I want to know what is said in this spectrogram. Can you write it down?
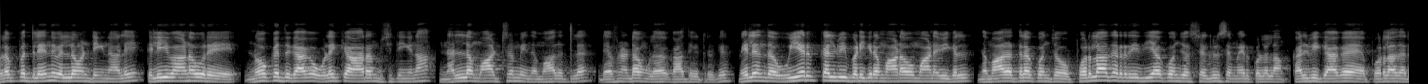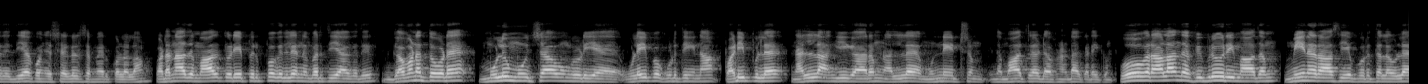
குழப்பத்திலேருந்து வெளில வந்துட்டீங்கனாலே தெளிவான ஒரு நோக்கத்துக்காக உழைக்க ஆரம்பிச்சிட்டீங்கன்னா நல்ல மாற்றம் இந்த மாதத்துல டெஃபினட்டா உங்களுக்காக காத்துக்கிட்டு இருக்கு. மேலும் இந்த உயர்கல்வி படிக்கிற மாணவ மாணவிகள் இந்த மாதத்துல கொஞ்சம் பொருளாதார ரீதியா கொஞ்சம் ஸ்ட்ரகிள்ஸை மேற்கொள்ளலாம். கல்விக்காக பொருளாதார ரீதியா கொஞ்சம் ஸ்ட்ரகிள்ஸை மேற்கொள்ளலாம். படனாது மாதத்துடைய பிற்பகுதியில நிவர்த்தி ஆகுது. கவனத்தோட முழு மூச்சா உங்களுடைய உழைப்பை கொடுத்தீங்கன்னா படிப்புல நல்ல அங்கீகாரம் நல்ல முன்னேற்றம் இந்த மாதத்துல டெஃபினட்டா கிடைக்கும். ஓவராலா இந்த பிப்ரவரி மாதம் மீன ராசியை பொறுத்தளவுல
